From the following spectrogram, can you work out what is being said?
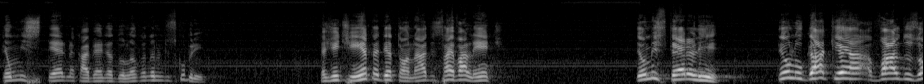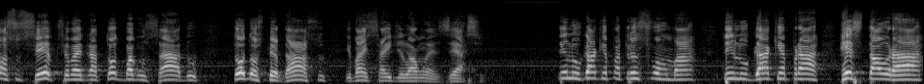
Tem um mistério na Caverna de Adulão que eu não descobri. A gente entra detonado e sai valente. Tem um mistério ali. Tem um lugar que é Vale dos Ossos Secos, você vai entrar todo bagunçado, todo aos pedaços, e vai sair de lá um exército. Tem lugar que é para transformar, tem lugar que é para restaurar,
